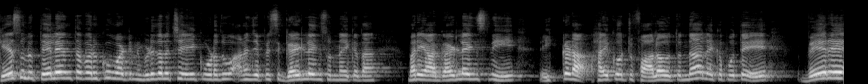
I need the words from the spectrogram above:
కేసులు తేలేంత వరకు వాటిని విడుదల చేయకూడదు అని చెప్పేసి గైడ్ లైన్స్ ఉన్నాయి కదా. మరి ఆ గైడ్ లైన్స్ని ఇక్కడ హైకోర్టు ఫాలో అవుతుందా? లేకపోతే వేరే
